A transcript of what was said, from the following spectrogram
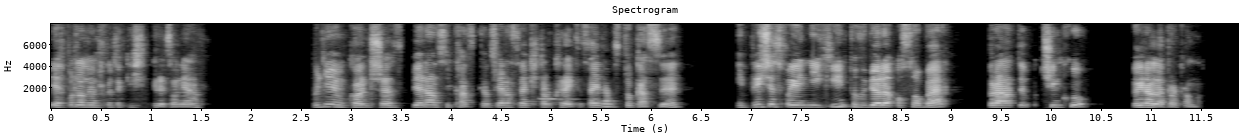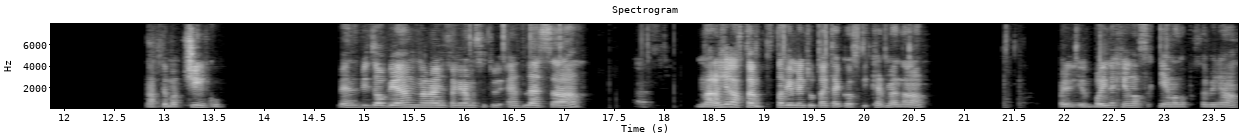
Jest początek na przykład jakiejś gry, co nie? Później ją kończę, zbieram sobie kaskę, otwieram sobie jakieś tam krejty, staję tam 100 kasy i piszę swoje niki, to wybiorę osobę, która na tym odcinku wygra leprakana. Na tym odcinku. Więc widzowie, na razie zagramy sobie tu Endlessa. Na razie na start postawimy tutaj tego Stickermana. Bo, bo innych jednostek nie ma do postawienia.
